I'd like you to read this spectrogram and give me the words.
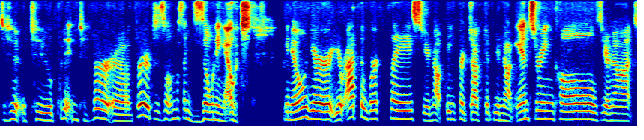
to, to put it into ver, uh, verbs. It's almost like zoning out. You know you're you're at the workplace. You're not being productive. You're not answering calls. You're not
